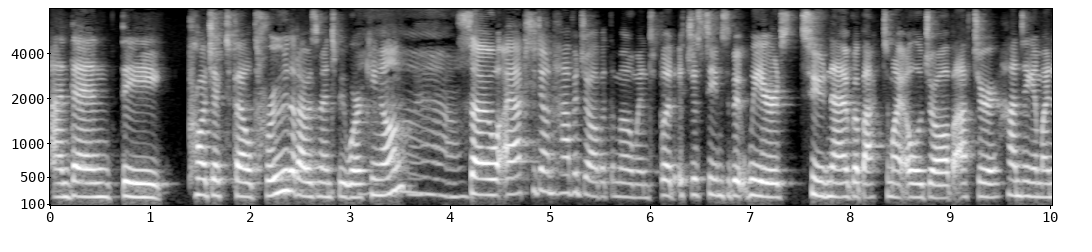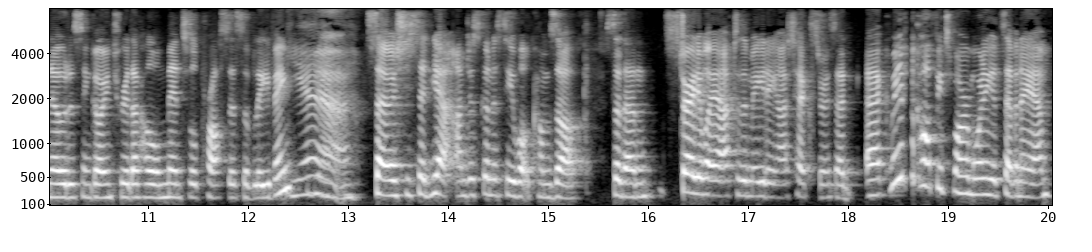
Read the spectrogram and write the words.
And then the project fell through that I was meant to be working on. Oh, wow. So I actually don't have a job at the moment, but it just seems a bit weird to now go back to my old job after handing in my notice and going through that whole mental process of leaving. Yeah. So she said, Yeah, I'm just going to see what comes up. So then straight away after the meeting, I texted her and said, uh, Can we have a coffee tomorrow morning at 7 a.m.?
